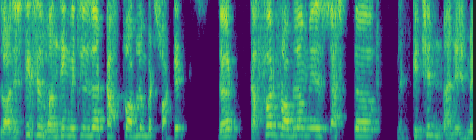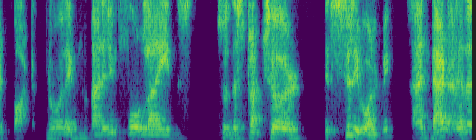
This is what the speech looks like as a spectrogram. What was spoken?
logistics is one thing which is a tough problem but sorted. The tougher problem is just the, the kitchen management part. You know, like managing four lines. So the structure is still evolving, and that another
